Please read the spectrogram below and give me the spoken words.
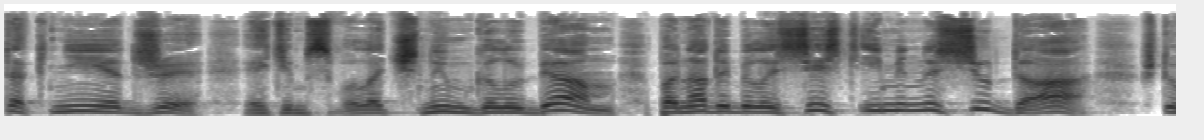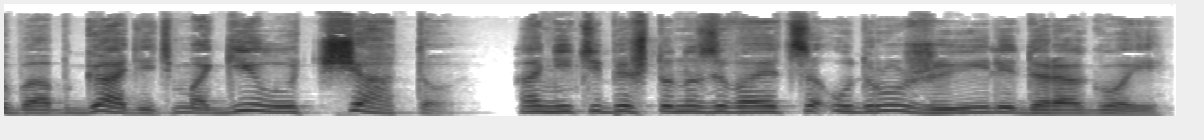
Так нет же, этим сволочным голубям понадобилось сесть именно сюда, чтобы обгадить могилу Чато. Они тебе, что называется, удружили, дорогой.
